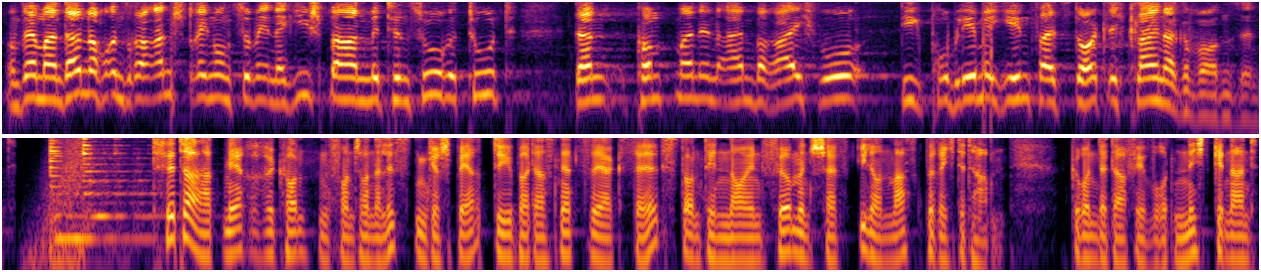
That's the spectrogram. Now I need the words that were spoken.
Und wenn man dann noch unsere Anstrengungen zum Energiesparen mit hinzutut, dann kommt man in einen Bereich, wo die Probleme jedenfalls deutlich kleiner geworden sind. Twitter hat mehrere Konten von Journalisten gesperrt, die über das Netzwerk selbst und den neuen Firmenchef Elon Musk berichtet haben. Gründe dafür wurden nicht genannt.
